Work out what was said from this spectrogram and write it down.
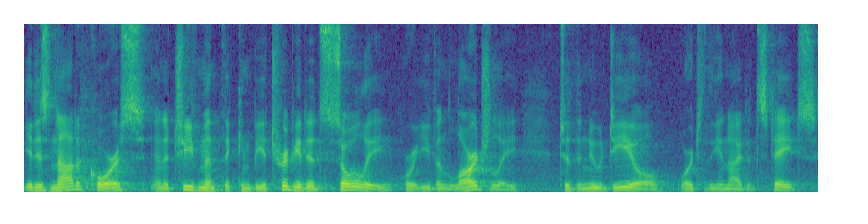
It is not, of course, an achievement that can be attributed solely or even largely to the New Deal or to the United States,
